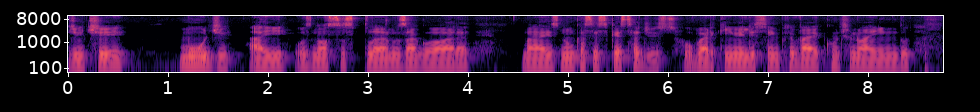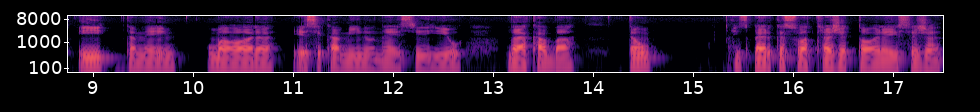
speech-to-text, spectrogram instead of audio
a gente mude aí os nossos planos agora, mas nunca se esqueça disso. O barquinho ele sempre vai continuar indo e também uma hora esse caminho, né, esse rio vai acabar. Então, espero que a sua trajetória aí seja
